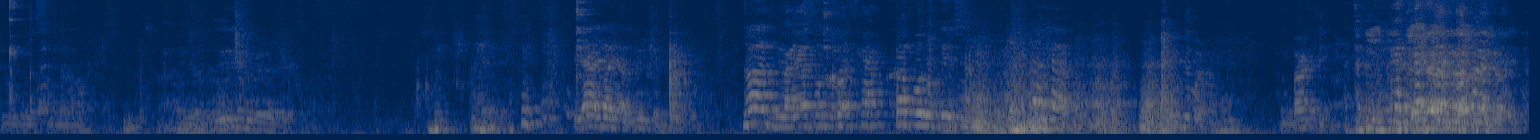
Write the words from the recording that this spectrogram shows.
Let me just, you know, a little bit of this. yeah, yeah, yeah, drink it. No, Anybody else want the first couple of this. Yeah, yeah. Party.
